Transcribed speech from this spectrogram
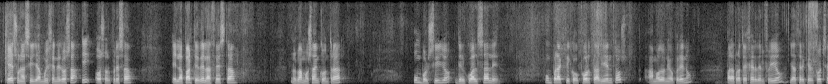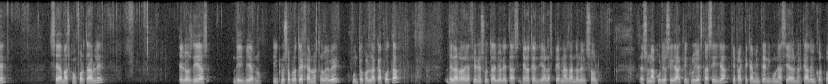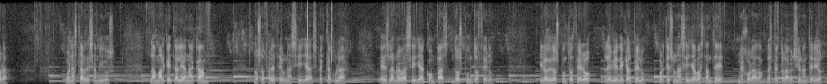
que es una silla muy generosa y, oh sorpresa, en la parte de la cesta nos vamos a encontrar un bolsillo del cual sale un práctico cortavientos a modo neopreno para proteger del frío y hacer que el coche sea más confortable en los días de invierno. Incluso protege a nuestro bebé, junto con la capota, de las radiaciones ultravioletas. Ya no tendría las piernas dándole el sol. Es una curiosidad que incluye esta silla, que prácticamente ninguna silla del mercado incorpora. Buenas tardes amigos. La marca italiana CAM nos ofrece una silla espectacular. Es la nueva silla Compass 2.0 y lo de 2.0 le viene que al pelo, porque es una silla bastante mejorada respecto a la versión anterior.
